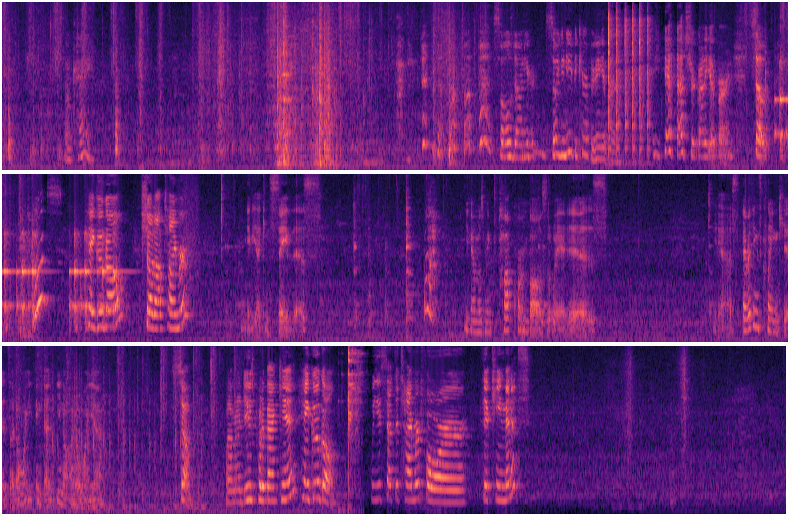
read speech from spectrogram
Okay. Souls down here. So you need to be careful, you're gonna get burned. yes, you're gonna get burned. So, oops. Hey Google, shut off timer. Maybe I can save this. Ah, you can almost make popcorn balls the way it is. Yes, everything's clean, kids. I don't want you to think that, you know, I don't want you. So, what I'm gonna do is put it back in. Hey Google, Will you set the timer for 15 minutes?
